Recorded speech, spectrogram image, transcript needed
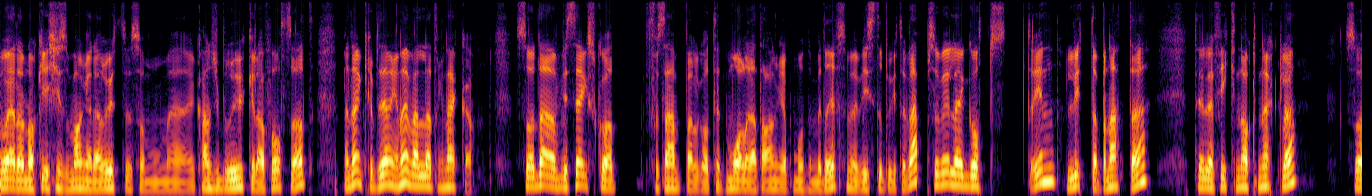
Nå er det nok ikke så mange der ute som eh, kanskje bruker det fortsatt, men den krypteringen er veldig lett å knekke. Så der, hvis jeg skulle f.eks. gått et målretta angrep mot en bedrift som jeg visste brukte VEP, så ville jeg gått inn, lytta på nettet til jeg fikk nok nøkler. Så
